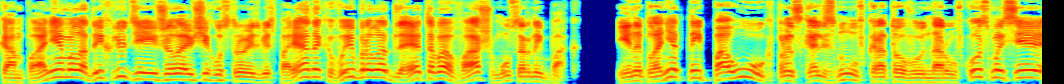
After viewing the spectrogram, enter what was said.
Компания молодых людей, желающих устроить беспорядок, выбрала для этого ваш мусорный бак. Инопланетный паук проскользнул в кротовую нору в космосе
